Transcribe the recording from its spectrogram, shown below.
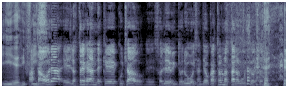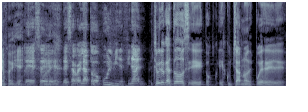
y es difícil. Hasta ahora, eh, los tres grandes que he escuchado, Solé, Víctor Hugo y Santiago Castro, no están orgullosos bien, de ese, de ese relato culmine final. Yo creo que a todos os- escucharnos después de,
